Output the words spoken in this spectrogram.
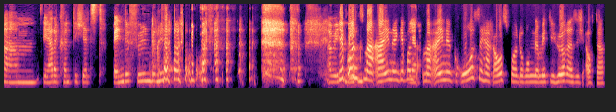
Ähm, ja, da könnte ich jetzt Bände füllen damit. gib uns mal eine, gib uns ja. mal eine große Herausforderung, damit die Hörer sich auch da,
